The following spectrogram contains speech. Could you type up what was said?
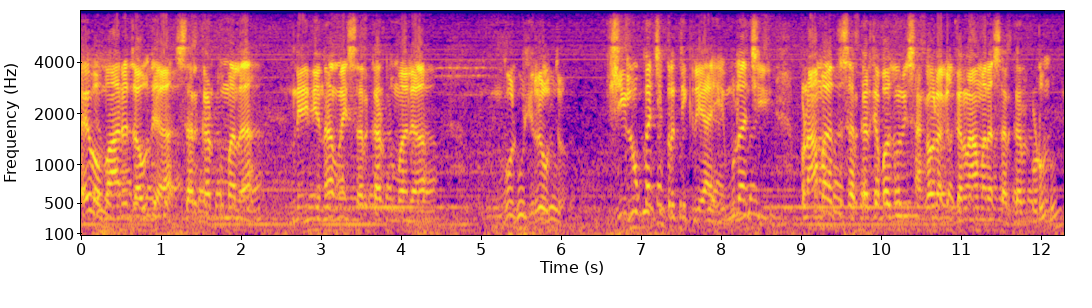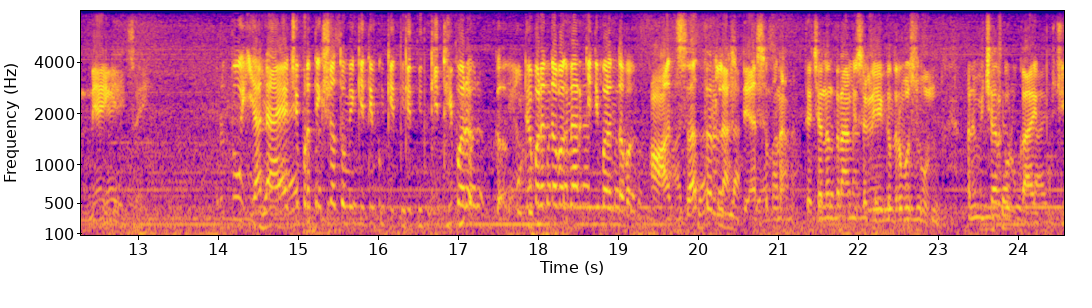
अरे बाबा अरे जाऊ द्या सरकार तुम्हाला न्याय देणार नाही सरकार तुम्हाला गोल फिरवतं. ही लोकांची प्रतिक्रिया आहे मुलांची. पण आम्हाला तर सरकारच्या बाजूने सांगावं लागेल कारण आम्हाला सरकारकडून न्याय घ्यायचा आहे. परंतु या न्यायाची प्रतीक्षा तुम्ही किती किती किती- किती पर कुठेपर्यंत बघणार? कितीपर्यंत बघ? आजचा तर लास्ट आहे असं म्हणा. त्याच्यानंतर आम्ही सगळे एकत्र बसून आणि विचार करू काय पुढची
